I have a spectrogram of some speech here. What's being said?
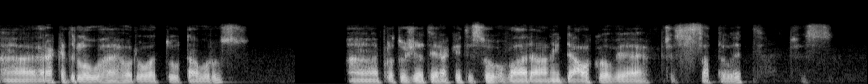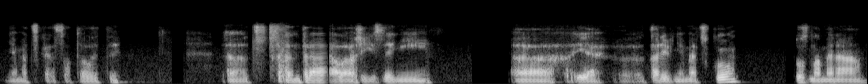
eh, raket dlouhého doletu Taurus, eh, protože ty rakety jsou ovládány dálkově přes satelit, přes německé satelity. Eh, centrála řízení eh, je eh, tady v Německu, to znamená,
